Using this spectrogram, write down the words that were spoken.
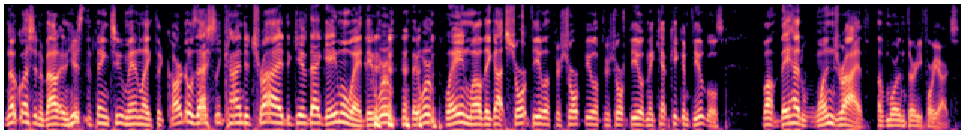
No question about it. And here's the thing too, man. Like the Cardinals actually kind of tried to give that game away. They weren't they weren't playing well. They got short field after short field after short field, and they kept kicking field goals. Well, they had one drive of more than 34 yards.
